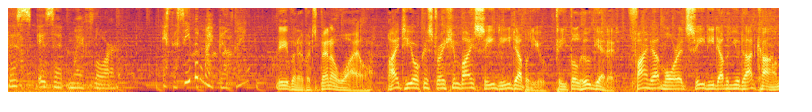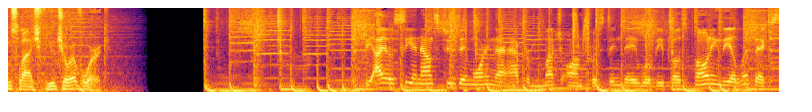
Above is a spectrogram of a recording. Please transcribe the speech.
this isn't my floor. Is this even my building? Even if it's been a while. IT orchestration by CDW. People who get it. Find out more at cdw.com slash future of work. The IOC announced Tuesday morning that after much arm twisting, they will be postponing the Olympics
